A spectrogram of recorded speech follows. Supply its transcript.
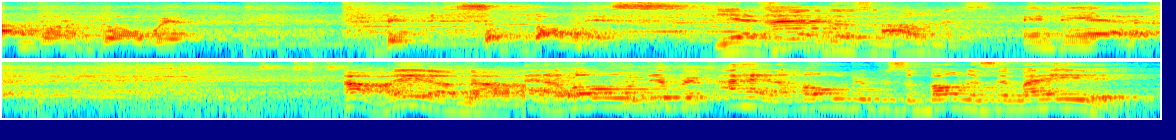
I'm gonna go with Big Sabonis, Yes, you gotta go Sabonis. Indiana. Oh hell no! I had a whole different. I had a whole different Sabonis in my head.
